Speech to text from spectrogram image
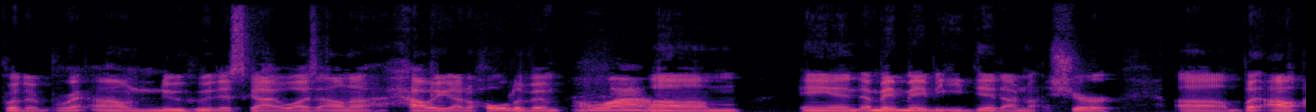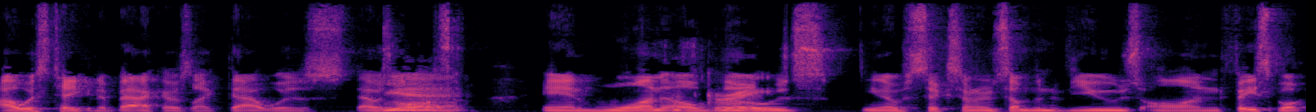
Brother Brown knew who this guy was. I don't know how he got a hold of him. Oh wow. Um, and I mean, maybe he did. I'm not sure. Um, but I, I was taken aback. I was like, that was that was Yeah. awesome. And one That's of great. those, you know, 600 something views on Facebook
